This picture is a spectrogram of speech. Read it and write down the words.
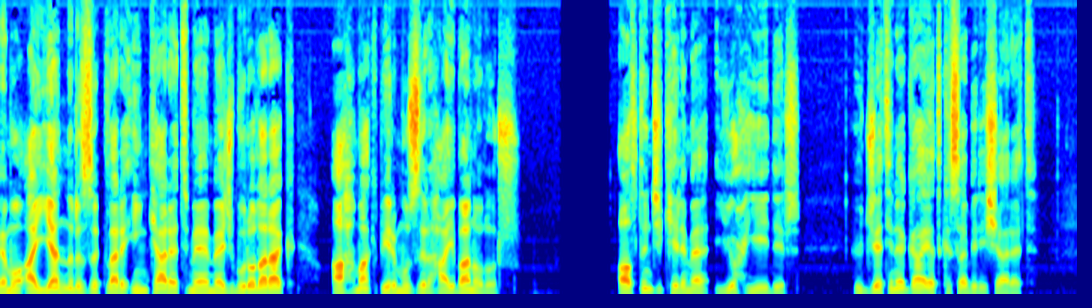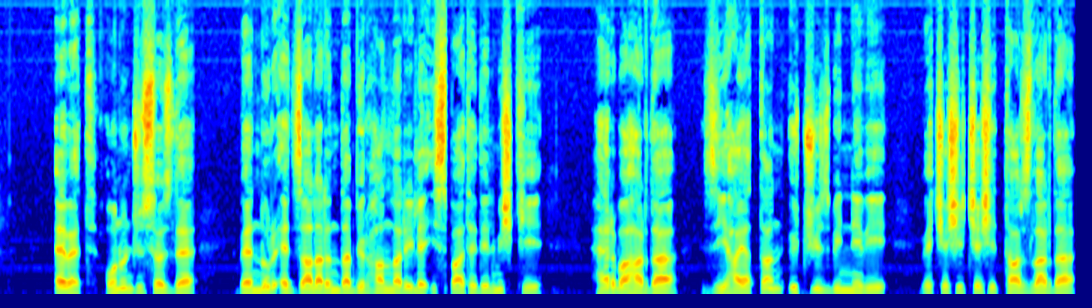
ve muayyen rızıkları inkar etmeye mecbur olarak ahmak bir muzır hayvan olur. Altıncı kelime yuhyidir. Hüccetine gayet kısa bir işaret. Evet, onuncu sözde ve nur eczalarında bürhanlarıyla ispat edilmiş ki, her baharda zihayattan 300 bin nevi ve çeşit çeşit tarzlarda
